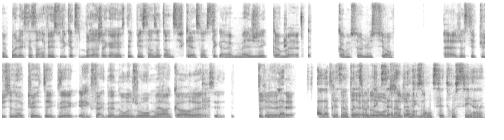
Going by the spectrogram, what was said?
un, point d'accès sans fil sur lequel tu te branchais avec un FTP sans authentification. C'était quand même magique comme, comme solution. Euh, je sais plus, ça doit plus être exact de nos jours, mais encore, euh, c'est très. La, à la présentation est excellente, avec son titre aussi, hein?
